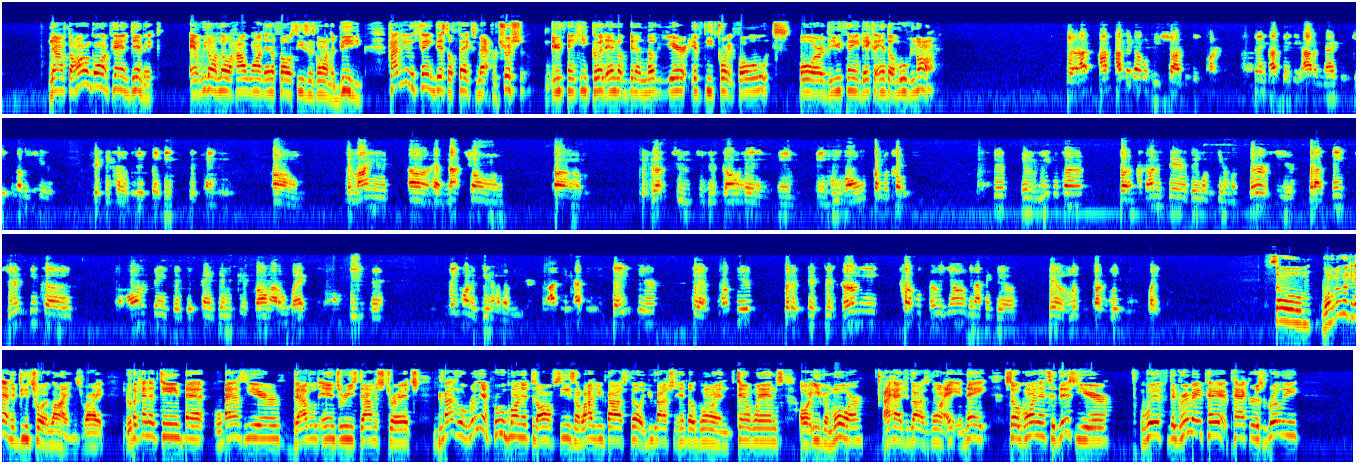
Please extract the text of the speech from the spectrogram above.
Now, if the ongoing pandemic and we don't know how long the NFL season is going to be, how do you think this affects Matt Patricia? Do you think he could end up getting another year if Detroit folds, or do you think they could end up moving on? Yeah. I, I, I think I would be shocked if they fired. I think I think he automatically gets another year just because of this this, this pandemic. Um, the Lions uh, have not shown um, the guts to, to just go ahead and, and, and move on from the coach like this in recent times. But I understand they want to give him a third year. But I think just because of all the things that this pandemic has thrown out of whack the off season, they're going to give him another year. So I think I think he stays here to that fourth year. But if, if this early troubles early young, then I think they'll they'll look start to look. So when we're looking at the Detroit Lions, right? You're looking at a team that last year battled injuries down the stretch. You guys were really improved going into the offseason. A lot of you guys felt you guys should end up going 10 wins or even more. I had you guys going 8 and 8. So going into this year with the Green Bay Packers really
